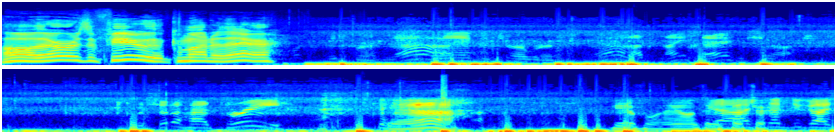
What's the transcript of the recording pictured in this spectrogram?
Oh, there was a few that come out of there. Yeah. Yeah, that's nice, eh? We should have had three. Yeah. Beautiful. Hang on, take Yeah, a I picture. said you guys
